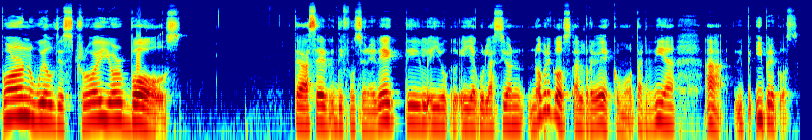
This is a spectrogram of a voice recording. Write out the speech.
Porn will destroy your balls. Te va a hacer disfunción eréctil, eyaculación no precoz, al revés, como tardía, ah, y precoz.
